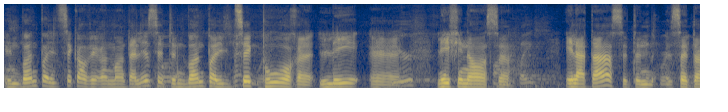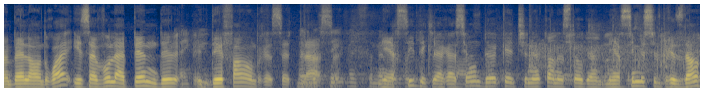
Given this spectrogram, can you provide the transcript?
Une bonne politique environnementaliste, c'est une bonne politique pour les, euh, les finances. Et la Terre, c'est un bel endroit et ça vaut la peine de défendre cette place. Merci. Déclaration de Kitchener-Conestoga. Merci, Monsieur le Président.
